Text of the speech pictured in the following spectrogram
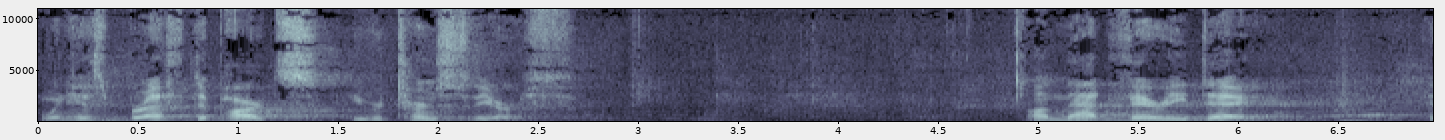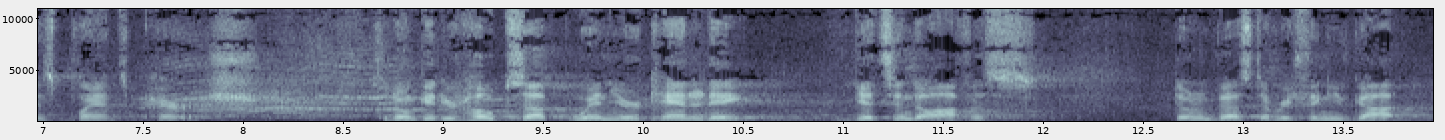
When his breath departs, he returns to the earth. On that very day, his plans perish. So don't get your hopes up when your candidate gets into office. Don't invest everything you've got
